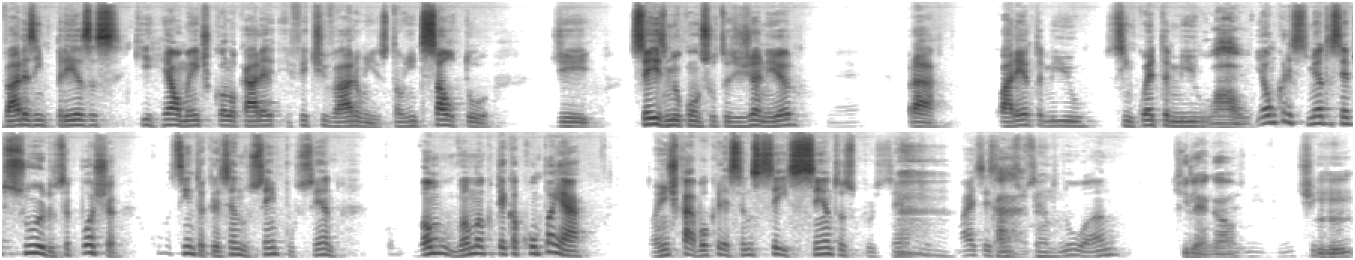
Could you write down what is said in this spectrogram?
várias empresas que realmente colocaram, efetivaram isso. Então, a gente saltou de 6 mil consultas de janeiro né, para 40 mil, 50 mil. Uau. E é um crescimento assim, absurdo. Você, poxa, como assim? Está crescendo 100%? Vamos, vamos ter que acompanhar. Então, a gente acabou crescendo 600%, mais 600% Caramba. no ano. Que legal. 2020. Uhum.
